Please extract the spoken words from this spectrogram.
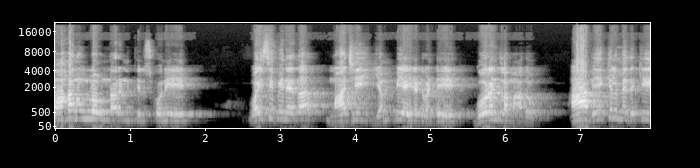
వాహనంలో ఉన్నారని తెలుసుకొని వైసీపీ నేత మాజీ ఎంపీ అయినటువంటి గోరంట్ల మాధవ్ ఆ వెహికల్ మీదకి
